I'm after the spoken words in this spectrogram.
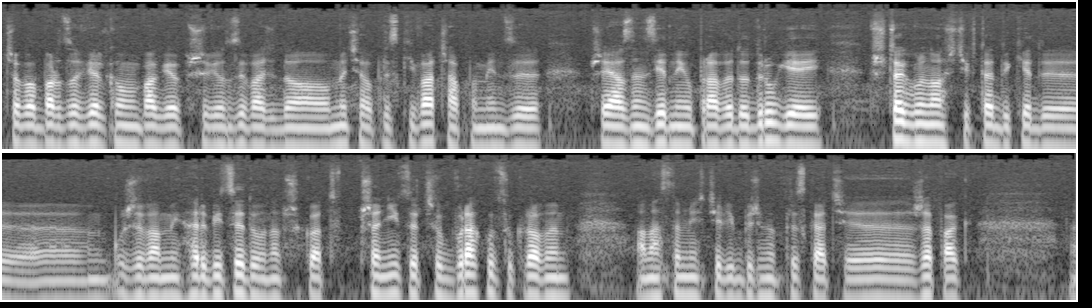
trzeba bardzo wielką wagę przywiązywać do mycia opryskiwacza pomiędzy przejazdem z jednej uprawy do drugiej, w szczególności wtedy, kiedy używamy herbicydów, na przykład w pszenicy czy w buraku cukrowym, a następnie chcielibyśmy pryskać e, rzepak e,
